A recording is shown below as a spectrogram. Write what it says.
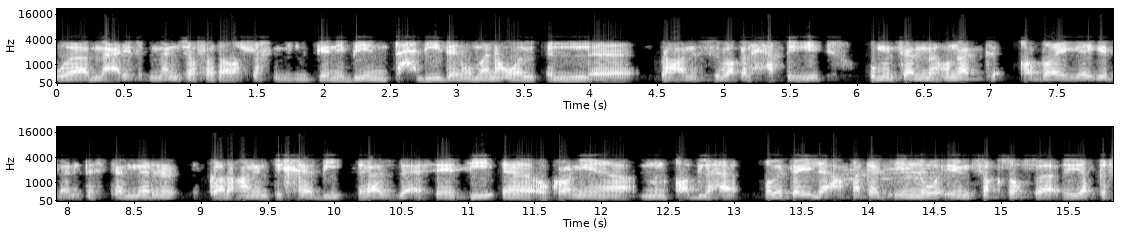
ومعرفة من سوف يترشح من الجانبين تحديدا ومن هو رهان السباق الحقيقي ومن ثم هناك قضايا يجب أن تستمر كرهان انتخابي غزة أساسي أوكرانيا من قبلها وبالتالي لا أعتقد انه انفاق سوف يقف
